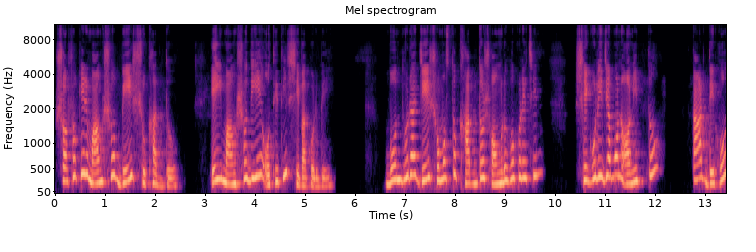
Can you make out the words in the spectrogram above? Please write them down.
শশকের মাংস বেশ সুখাদ্য। এই মাংস দিয়ে অতিথির সেবা করবে। বন্ধুরা যে সমস্ত খাদ্য সংগ্রহ করেছেন, সেগুলি যেমন অনিত্য তার দেহ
